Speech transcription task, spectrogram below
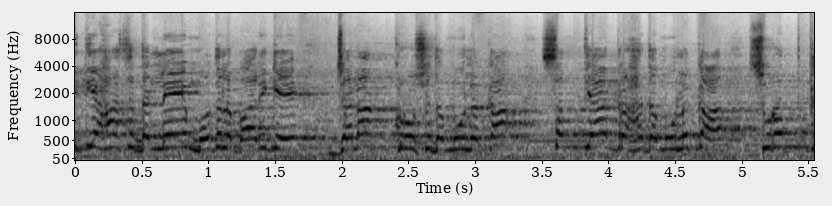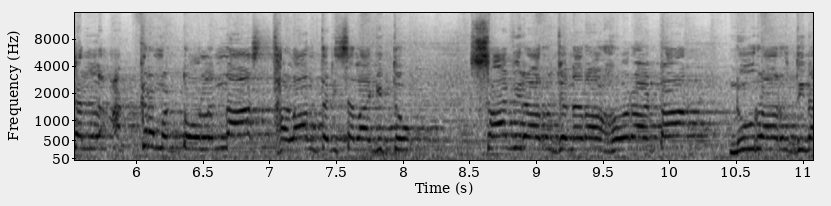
ಇತಿಹಾಸದಲ್ಲೇ ಮೊದಲ ಬಾರಿಗೆ ಜನಾಕ್ರೋಶದ ಮೂಲಕ, ಸತ್ಯಾಗ್ರಹದ ಮೂಲಕ ಸುರತ್ಕಲ್ ಅಕ್ರಮ ಟೋಲನ್ನು ಸ್ಥಳಾಂತರಿಸಲಾಗಿತ್ತು. ಸಾವಿರಾರು ಜನರ ಹೋರಾಟ, ನೂರಾರು ದಿನ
